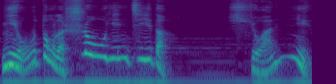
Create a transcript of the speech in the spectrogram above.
扭动了收音机的旋钮。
